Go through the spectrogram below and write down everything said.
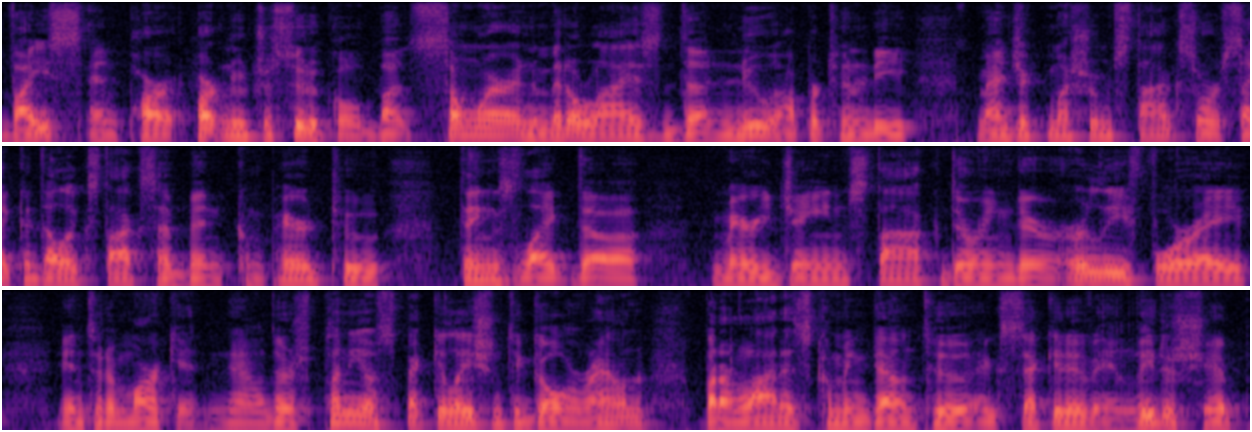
vice, and part, part nutraceutical, but somewhere in the middle lies the new opportunity. Magic mushroom stocks or psychedelic stocks have been compared to things like the Mary Jane stock during their early foray into the market. Now, there's plenty of speculation to go around, but a lot is coming down to executive and leadership.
